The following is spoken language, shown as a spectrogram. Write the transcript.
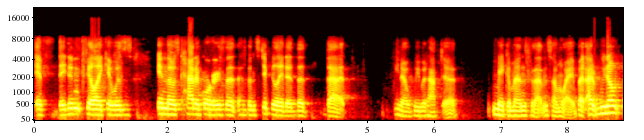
if they didn't feel like it was in those categories that have been stipulated, that, that, you know, we would have to make amends for that in some way. But I, we don't,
